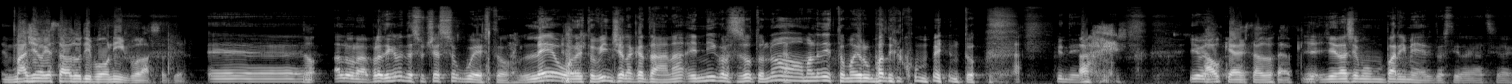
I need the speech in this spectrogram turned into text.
Immagino che è stato tipo Nicolas a dire. Eh, no. Allora, praticamente è successo questo. Leo ha detto vince la katana e Nicolas sotto no, maledetto, ma hai rubato il commento. Quindi Ah. io Ah, ok, è stato... ok. gli, gli lasciamo un pari merito a sti ragazzi.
